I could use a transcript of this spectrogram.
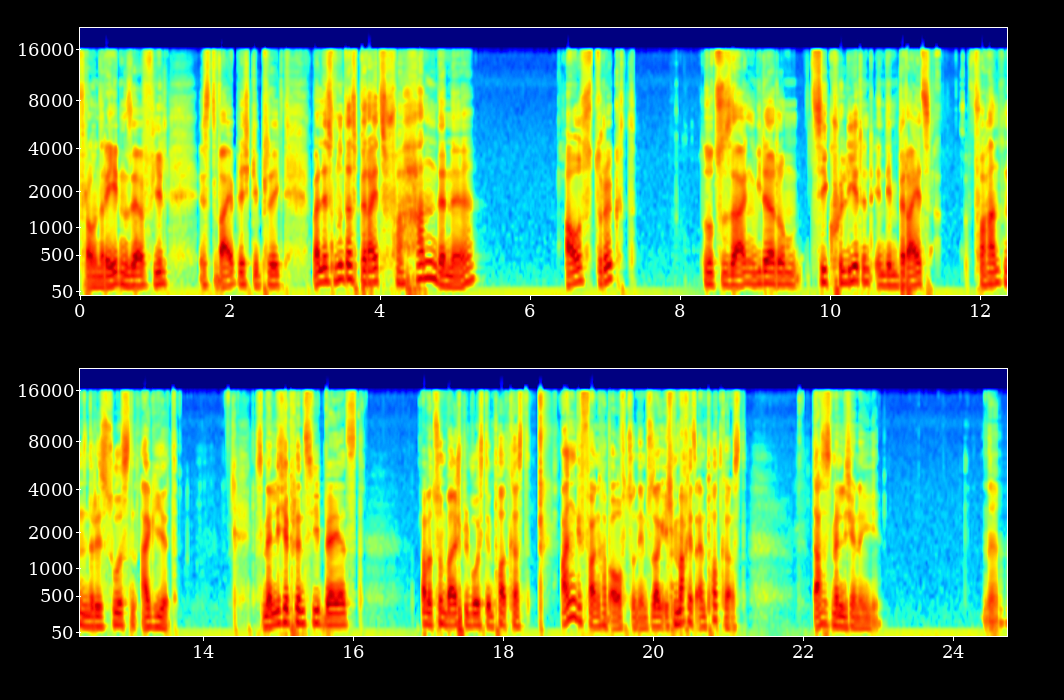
Frauen reden sehr viel, ist weiblich geprägt, weil es nur das bereits Vorhandene ausdrückt, sozusagen wiederum zirkulierend in den bereits vorhandenen Ressourcen agiert. Das männliche Prinzip wäre jetzt, aber zum Beispiel, wo ich den Podcast angefangen habe aufzunehmen, zu sagen, ich mache jetzt einen Podcast. Das ist männliche Energie. Ne?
